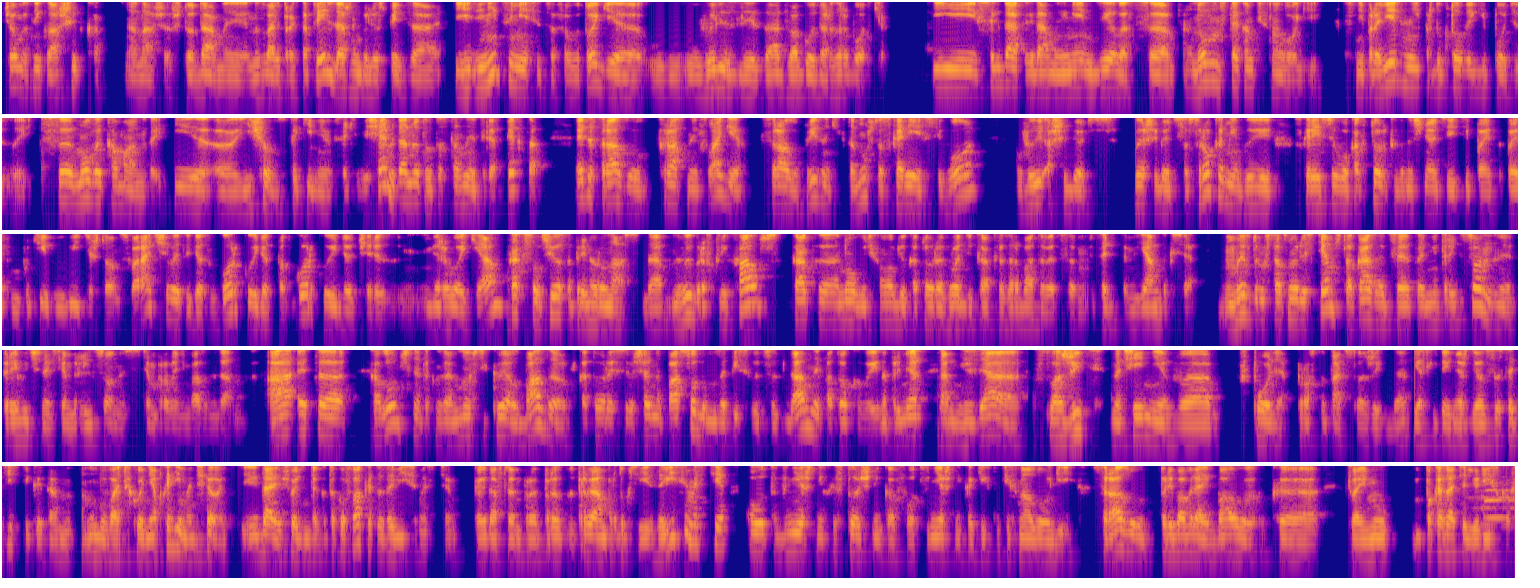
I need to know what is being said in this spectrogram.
В чем возникла ошибка наша, что да, мы назвали проект апрель, должны были успеть за единицы месяцев, а в итоге вылезли за два года разработки. И всегда, когда мы имеем дело с новым стеком технологий, с непроверенной продуктовой гипотезой, с новой командой. И э, еще с такими всякими вещами, да, ну это вот основные три аспекта, это сразу красные флаги, сразу признаки к тому, что, скорее всего, вы ошибетесь вы ошибетесь со сроками, вы, скорее всего, как только вы начнете идти по, по этому пути, вы увидите, что он сворачивает, идет в горку, идет под горку, идет через мировой океан. Как случилось, например, у нас. Да? Выбрав ClickHouse как э, новую технологию, которая вроде как разрабатывается специалистами в Яндексе, мы вдруг столкнулись с тем, что, оказывается, это не традиционная, привычная всем реляционная система управления базами данных, а это колоночная, так называемая NoSQL база, в которой совершенно по-особому записываются данные потоковые. Например, там нельзя сложить значение в в поле просто так сложить, да. Если ты имеешь дело со статистикой, там, ну, бывает такое необходимо делать. И да, еще один такой, такой флаг – это зависимости. Когда в твоем про- про- программном продукте есть зависимости от внешних источников, от внешних каких-то технологий, сразу прибавляй балл к твоему показателю рисков.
